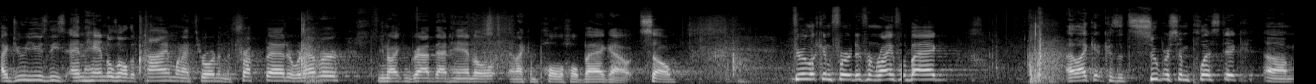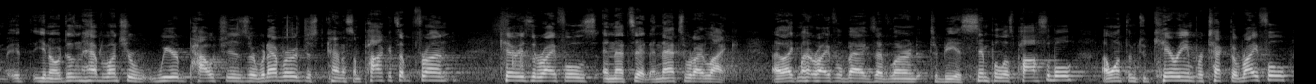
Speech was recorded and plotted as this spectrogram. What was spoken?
I do use these end handles all the time when I throw it in the truck bed or whatever. You know, I can grab that handle and I can pull the whole bag out. So if you're looking for a different rifle bag, I like it because it's super simplistic. Um, it you know it doesn't have a bunch of weird pouches or whatever. Just kind of some pockets up front. Carries the rifles, and that's it. And that's what I like. I like my rifle bags. I've learned to be as simple as possible. I want them to carry and protect the rifle.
